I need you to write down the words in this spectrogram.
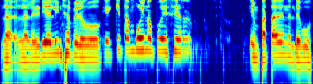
La, la alegría del hincha, pero ¿qué, ¿qué tan bueno puede ser empatar en el debut?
